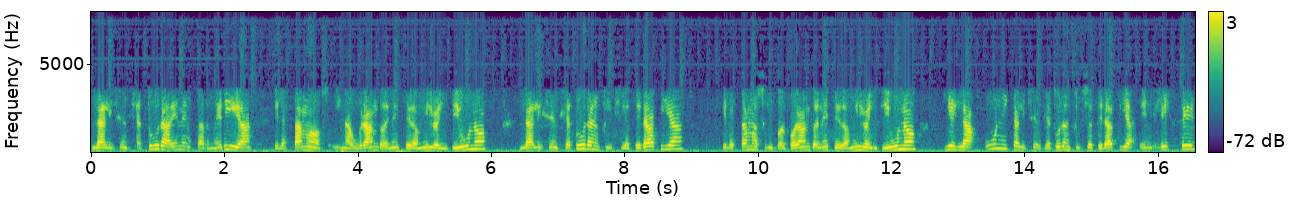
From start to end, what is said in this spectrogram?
la licenciatura en enfermería, que la estamos inaugurando en este 2021, la licenciatura en fisioterapia, que la estamos incorporando en este 2021, y es la única licenciatura en fisioterapia en el este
